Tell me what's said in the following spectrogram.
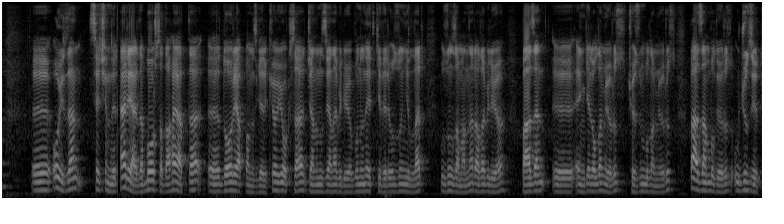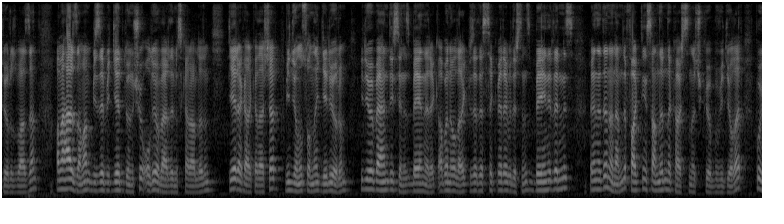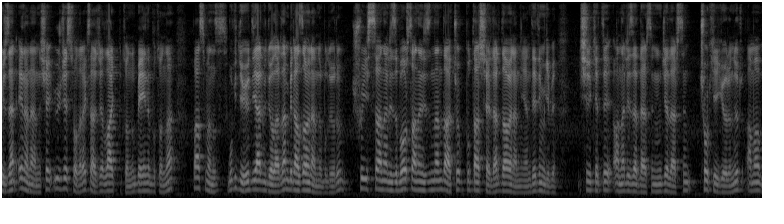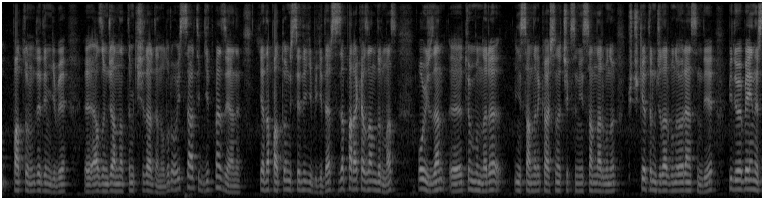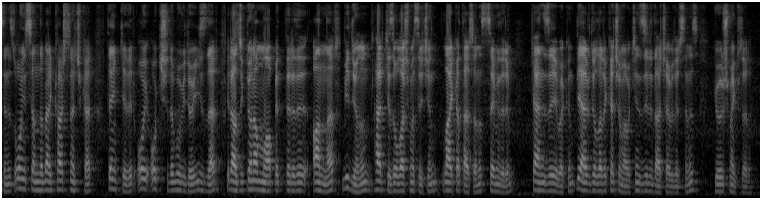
Ee, o yüzden seçimleri her yerde, borsada, hayatta e, doğru yapmamız gerekiyor. Yoksa canımız yanabiliyor. Bunun etkileri uzun yıllar, uzun zamanlar alabiliyor. Bazen e, engel olamıyoruz, çözüm bulamıyoruz. Bazen buluyoruz, ucuz yırtıyoruz bazen. Ama her zaman bize bir geri dönüşü oluyor verdiğimiz kararların. Diyerek arkadaşlar videonun sonuna geliyorum. Videoyu beğendiyseniz beğenerek, abone olarak bize destek verebilirsiniz. Beğenileriniz neden önemli? Farklı insanların da karşısına çıkıyor bu videolar. Bu yüzden en önemli şey ücretsiz olarak sadece like butonunu, beğeni butonuna basmanız. Bu videoyu diğer videolardan biraz daha önemli buluyorum. Şu hisse analizi, borsa analizinden daha çok bu tarz şeyler daha önemli. Yani dediğim gibi şirketi analiz edersin, incelersin. Çok iyi görünür ama patronun dediğim gibi e, az önce anlattığım kişilerden olur. O hisse artık gitmez yani. Ya da patron istediği gibi gider. Size para kazandırmaz. O yüzden e, tüm bunları insanların karşısına çıksın, insanlar bunu, küçük yatırımcılar bunu öğrensin diye videoyu beğenirseniz o insanın da belki karşısına çıkar, denk gelir. O, o kişi de bu videoyu izler. Birazcık dönem muhabbetleri de anlar. Videonun herkese ulaşması için like atarsanız sevinirim. Kendinize iyi bakın. Diğer videoları kaçırmamak için zili de açabilirsiniz. Görüşmek üzere.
